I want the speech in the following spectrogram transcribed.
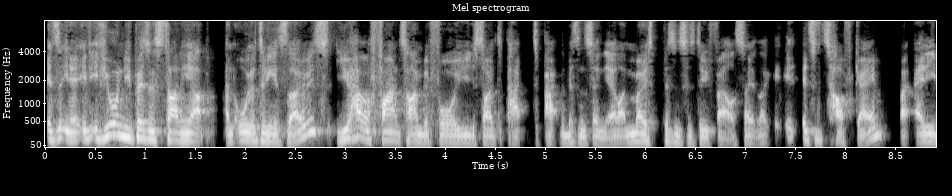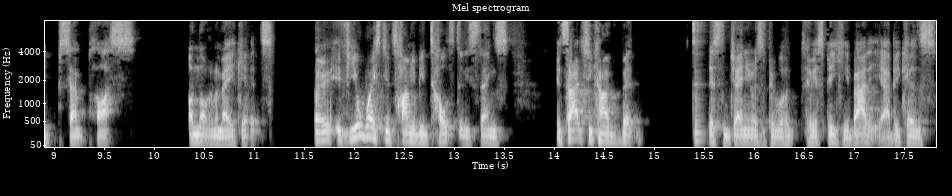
Is you know if, if, you're a new business starting up and all you're doing is those, you have a finite time before you decide to pack to pack the business in. Yeah, like most businesses do fail. So like it, it's a tough game. Like eighty percent plus, I'm not going to make it. So if you're wasting your time, you're being told to do these things. It's actually kind of a bit disingenuous of people who, who are speaking about it. Yeah, because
